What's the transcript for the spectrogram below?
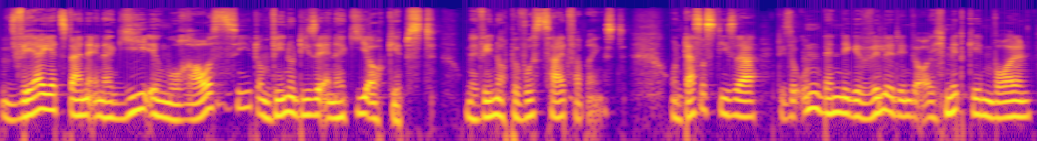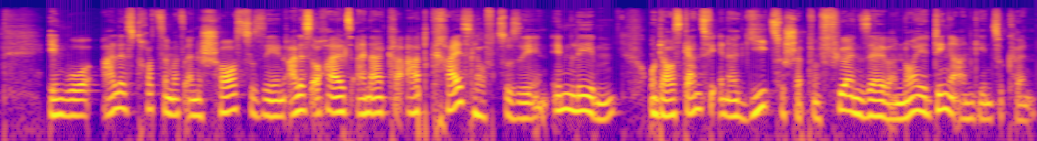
wer jetzt deine Energie irgendwo rauszieht und wen du diese Energie auch gibst mit wem auch bewusst Zeit verbringst. Und das ist dieser, dieser unbändige Wille, den wir euch mitgeben wollen, irgendwo alles trotzdem als eine Chance zu sehen, alles auch als eine Art Kreislauf zu sehen im Leben und daraus ganz viel Energie zu schöpfen für einen selber, neue Dinge angehen zu können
